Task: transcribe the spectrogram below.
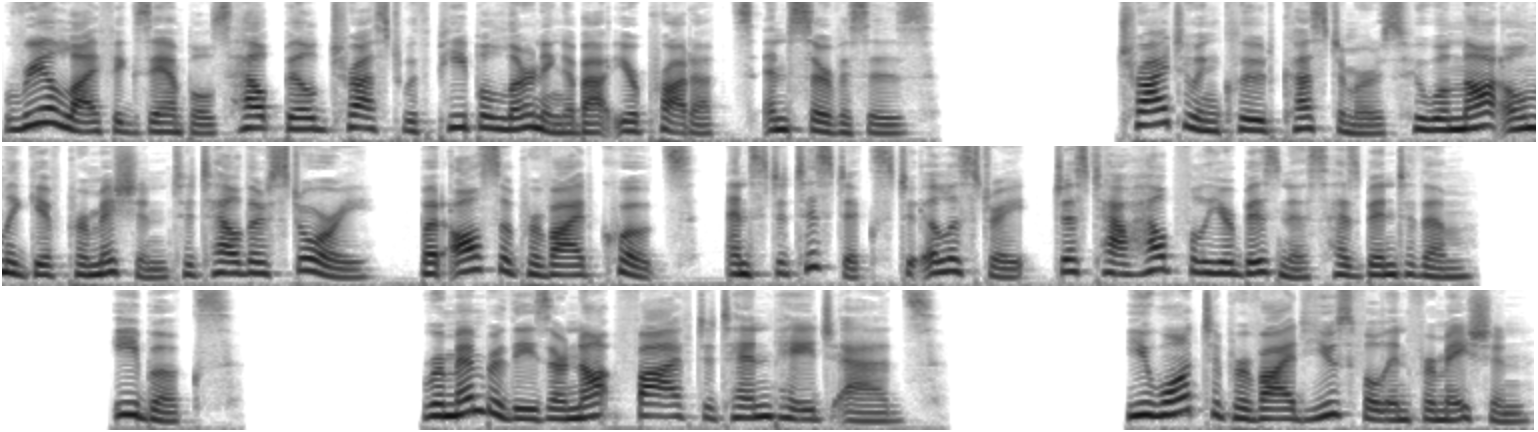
Real life examples help build trust with people learning about your products and services. Try to include customers who will not only give permission to tell their story, but also provide quotes and statistics to illustrate just how helpful your business has been to them. Ebooks Remember, these are not 5 to 10 page ads. You want to provide useful information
